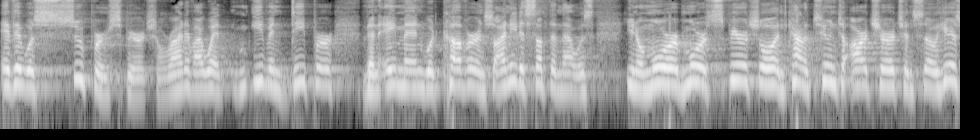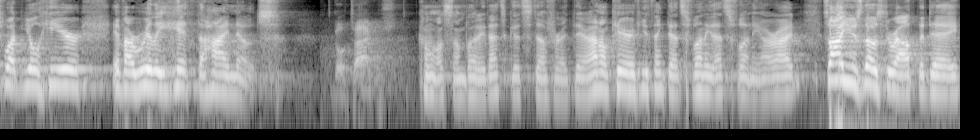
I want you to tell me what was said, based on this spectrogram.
if it was super spiritual, right? If I went even deeper than amen would cover. And so I needed something that was, you know, more, more spiritual and kind of tuned to our church. And so here's what you'll hear if I really hit the high notes. Go Tigers. Come on, somebody. That's good stuff right there. I don't care if you think that's funny, that's funny, all right? So I'll use those throughout the day.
